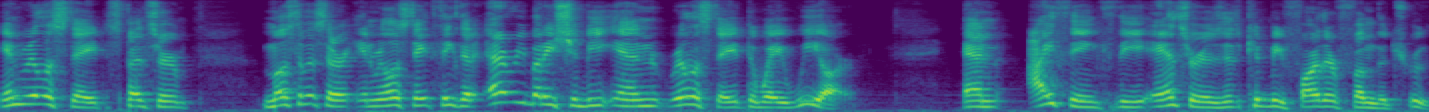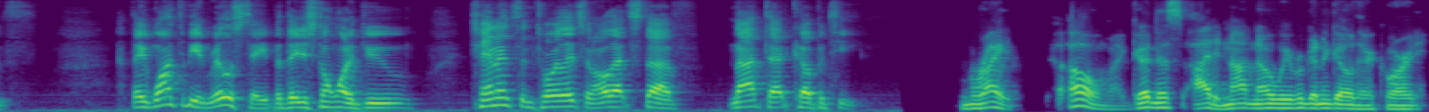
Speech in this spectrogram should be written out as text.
in real estate, Spencer, most of us that are in real estate think that everybody should be in real estate the way we are. And I think the answer is it could be farther from the truth. They want to be in real estate, but they just don't want to do tenants and toilets and all that stuff. Not that cup of tea. Right. Oh my goodness. I did not know we were going to go there, Corey.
